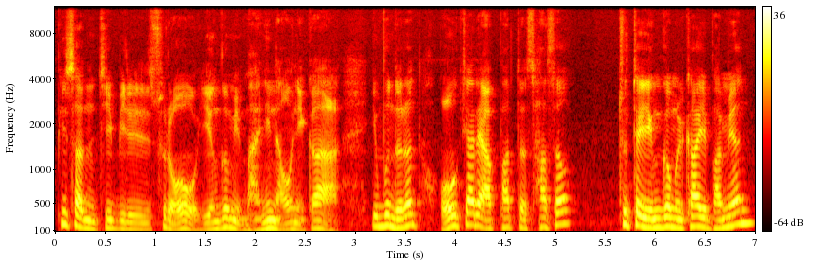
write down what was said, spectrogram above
비싼 집일수록 연금이 많이 나오니까 이분들은 5억짜리 아파트 사서 주택연금을 가입하면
